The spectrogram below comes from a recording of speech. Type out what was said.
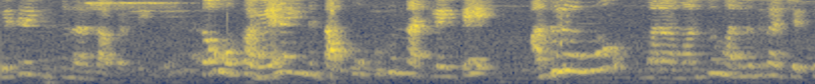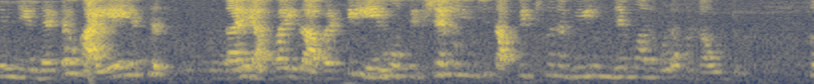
వ్యతిరేకిస్తున్నారు కాబట్టి. సో ఒకవేళ ఈయన తప్పు ఒప్పుకున్నట్లయితే అందులోనూ మన మంచు మనోజ్ గారు చెప్పింది ఏంటంటే ఒక ఐఏఎస్ గారి అబ్బాయి కాబట్టి ఏమో శిక్షణ నుంచి తప్పించుకునే వీలు ఉందేమో అని కూడా ఒక డౌట్ సో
